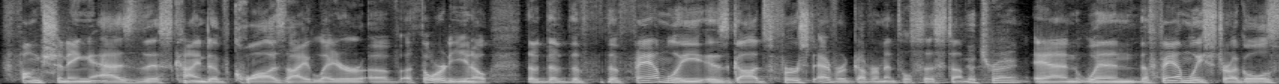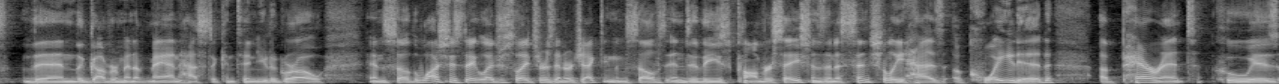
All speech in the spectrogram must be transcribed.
functioning as this kind of quasi layer of authority. You know, the, the, the, the family is God's first ever governmental system. That's right. And when the family struggles, then the government of man has to continue to grow. And so the Washington State Legislature is interjecting themselves into these conversations and essentially has equated a parent who is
